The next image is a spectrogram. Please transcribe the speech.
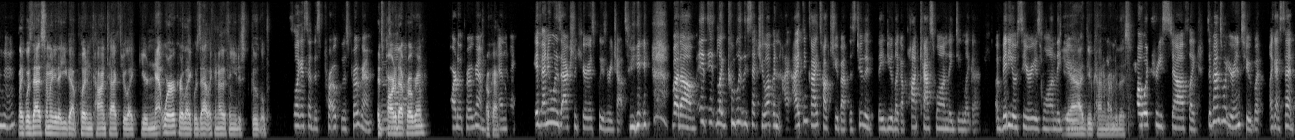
mm-hmm. like was that somebody that you got put in contact through like your network or like was that like another thing you just googled so like i said this pro this program it's it part of that program part of the program okay and like if anyone is actually curious, please reach out to me. but um, it, it like completely sets you up. And I, I, think I talked to you about this too. They, they do like a podcast one, they do like a, a video series one. They do Yeah, I do kind of remember this. Poetry stuff. Like depends what you're into. But like I said,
